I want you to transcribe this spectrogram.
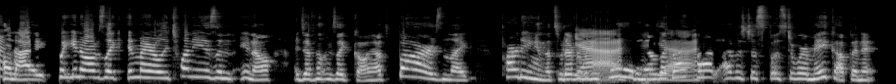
and I, but you know, I was like in my early 20s and, you know, I definitely was like going out to bars and like partying and that's what everybody yeah. did. And I was yeah. like, I thought I was just supposed to wear makeup. And it,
